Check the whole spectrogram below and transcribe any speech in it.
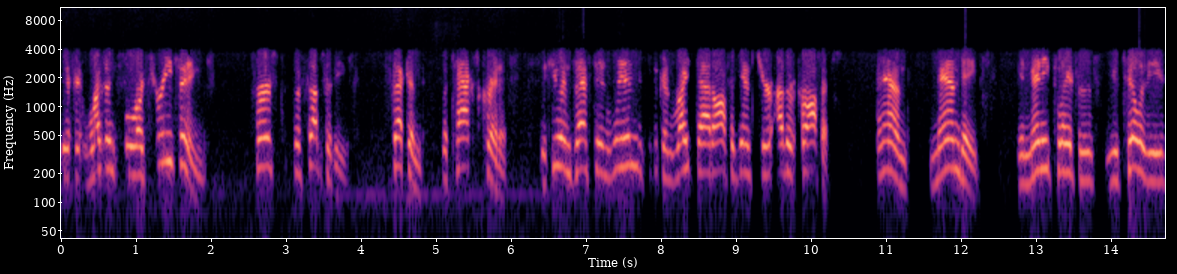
if it wasn't for three things. First, the subsidies. Second, the tax credits. If you invest in wind, you can write that off against your other profits. And mandates. In many places, utilities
